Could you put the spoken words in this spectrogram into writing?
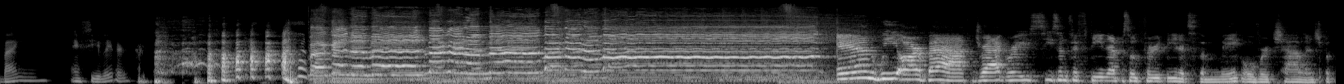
Bye. I see you later. And we are back. Drag Race Season 15, Episode 13. It's the Makeover Challenge. But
